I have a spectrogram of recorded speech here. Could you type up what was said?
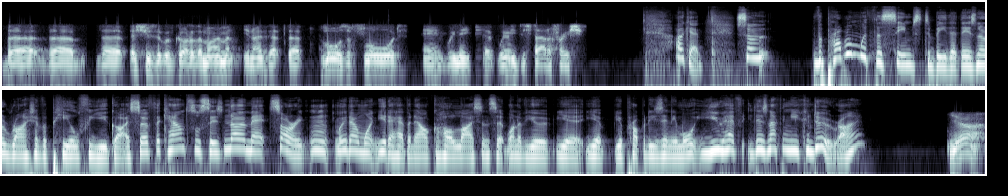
the the the issues that we've got at the moment, you know, that the laws are flawed, and we need to we need to start afresh. Okay, so the problem with this seems to be that there's no right of appeal for you guys. So if the council says, no, Matt, sorry, mm, we don't want you to have an alcohol license at one of your, your, your, your properties anymore, you have there's nothing you can do, right? Yeah,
